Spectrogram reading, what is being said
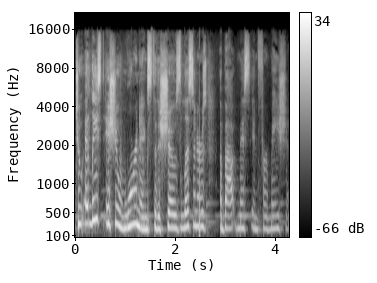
to at least issue warnings to the show's listeners about misinformation.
